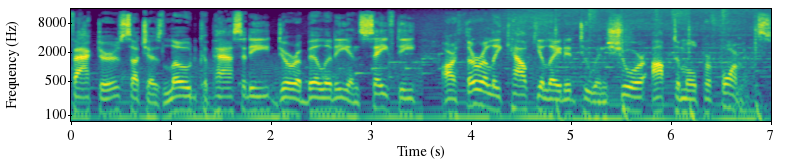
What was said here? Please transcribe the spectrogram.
Factors such as load capacity, durability, and safety are thoroughly calculated to ensure optimal performance.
